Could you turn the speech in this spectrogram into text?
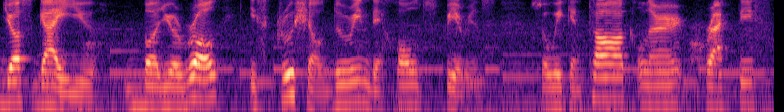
just guide you, but your role is crucial during the whole experience. So we can talk, learn, practice,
